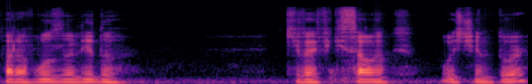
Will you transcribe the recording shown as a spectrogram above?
Parafusos ali do que vai fixar o, o extintor.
